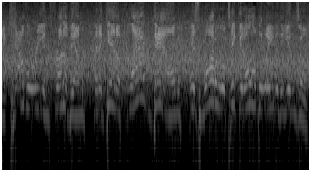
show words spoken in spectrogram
Got a cavalry in front of him, and again a flag down as Waddle will take it all the way to the end zone.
